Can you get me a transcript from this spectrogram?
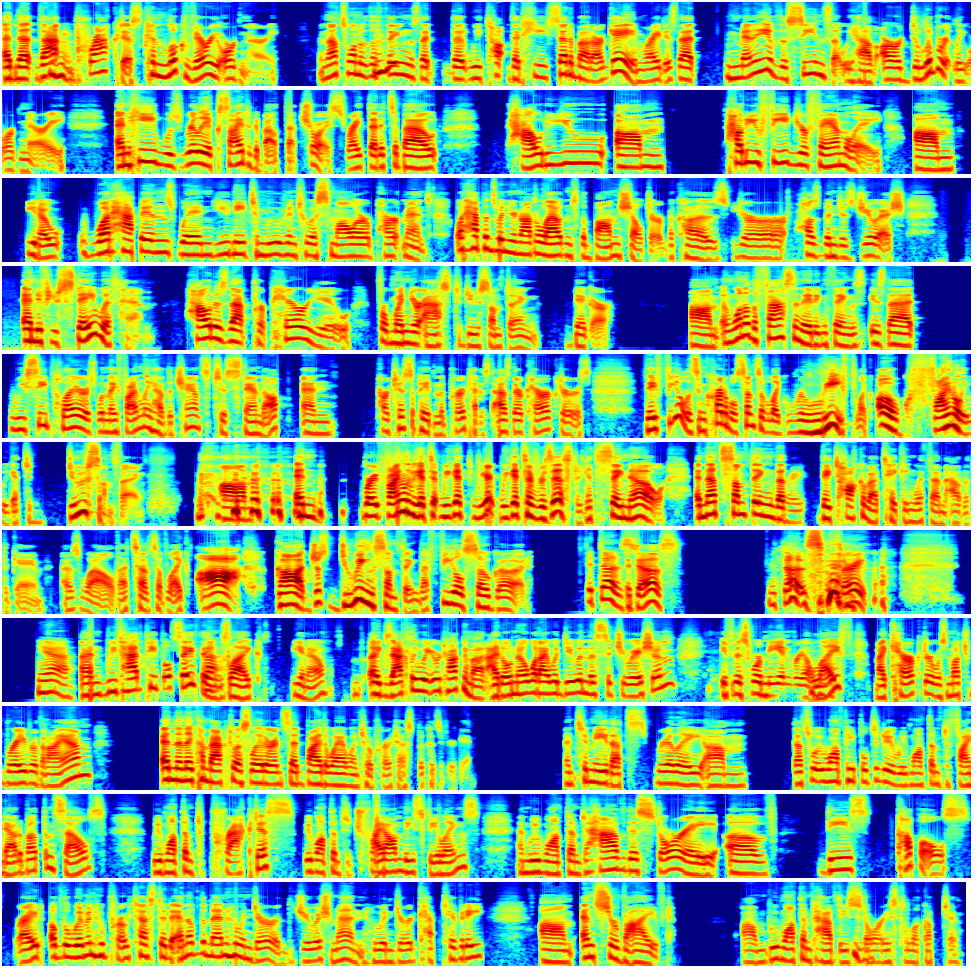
And that that mm-hmm. practice can look very ordinary. And that's one of the mm-hmm. things that that we taught that he said about our game, right? Is that many of the scenes that we have are deliberately ordinary. And he was really excited about that choice, right? That it's about how do you um how do you feed your family? Um, you know, what happens when you need to move into a smaller apartment? What happens when you're not allowed into the bomb shelter because your husband is Jewish? And if you stay with him, how does that prepare you for when you're asked to do something bigger? Um, and one of the fascinating things is that we see players when they finally have the chance to stand up and participate in the protest as their characters, they feel this incredible sense of like relief, like, oh, finally we get to do something. Um, and right, finally we get to we get we get, we get to resist. We get to say no, and that's something that right. they talk about taking with them out of the game as well. That sense of like, ah, God, just doing something that feels so good. It does. It does. It does. Sorry. yeah. And we've had people say things uh, like, you know, exactly what you were talking about. I don't know what I would do in this situation. If this were me in real mm-hmm. life, my character was much braver than I am and then they come back to us later and said by the way i went to a protest because of your game and to me that's really um, that's what we want people to do we want them to find out about themselves we want them to practice we want them to try on these feelings and we want them to have this story of these couples right of the women who protested and of the men who endured the jewish men who endured captivity um, and survived um, we want them to have these mm-hmm. stories to look up to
